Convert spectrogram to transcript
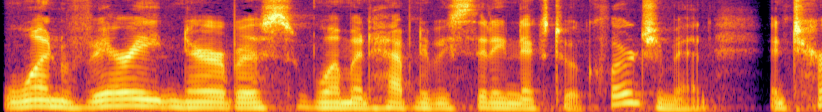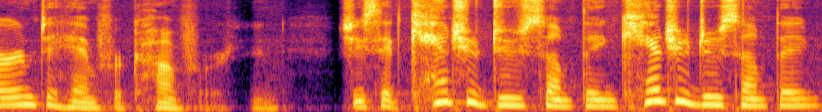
One very nervous woman happened to be sitting next to a clergyman and turned to him for comfort. And she said, Can't you do something? Can't you do something?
